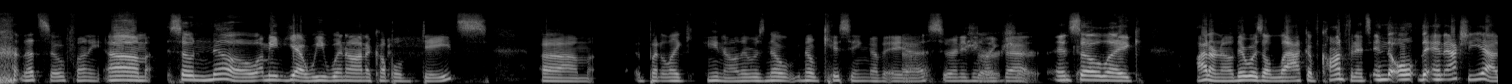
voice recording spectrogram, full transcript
That's so funny. Um, so no, I mean, yeah, we went on a couple dates. Um, but like, you know, there was no no kissing of AS or anything sure, like that. sure. And Okay. so like I don't know, there was a lack of confidence. in the, ol- the and actually, yeah,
